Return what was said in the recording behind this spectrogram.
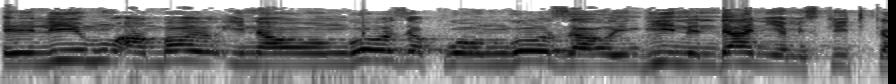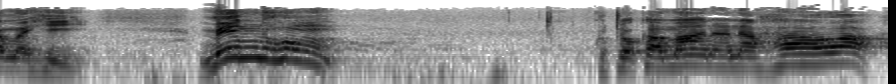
elimu ambayo inawaongoza kuwaongoza wengine ndani ya misikiti kama hii. Minhum kutokamana na hawa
